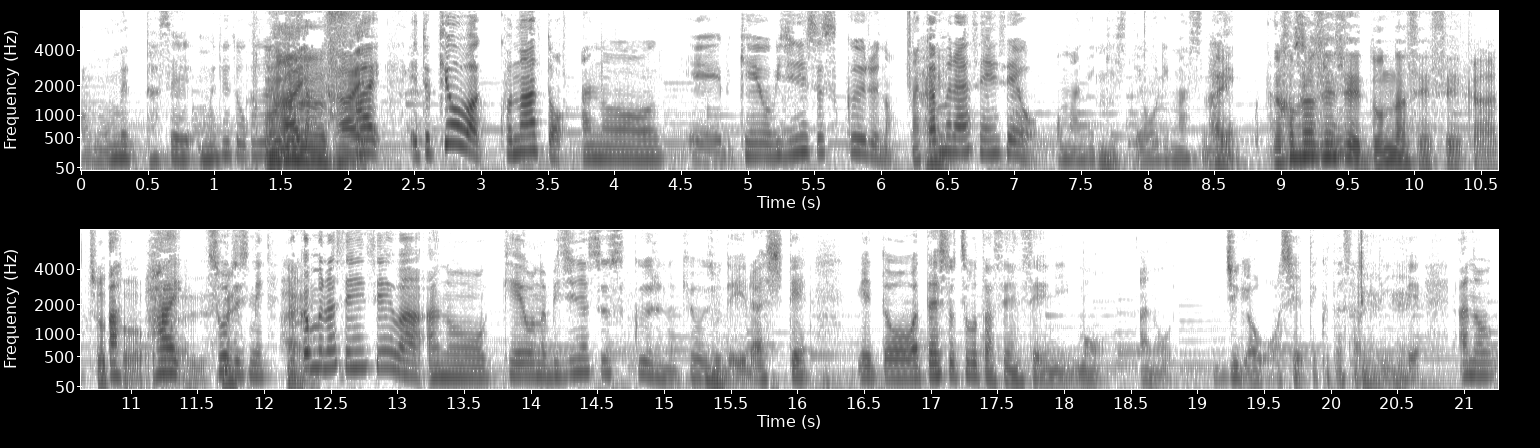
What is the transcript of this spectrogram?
あのおめ達成おめでとうございまですとうございます。はい。えっと、今日はこの後あの、えー慶応ビジネススクールの中村先生をお招きしておりますので、はい。お楽しみに中村先生どんな先生かちょっあとはい。あれですね。そうですね、はい。中村先生はあの慶応のビジネススクールの教授でいらして、えっと、私と坪田先生にもあの授業を教えてくださっていて、え。あの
